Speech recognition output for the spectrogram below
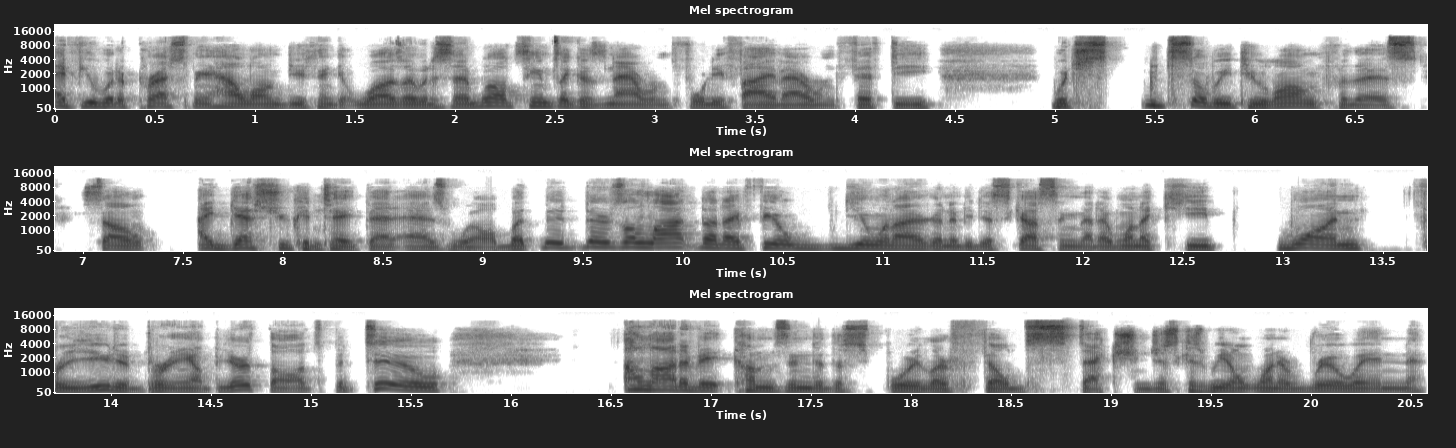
if you would have pressed me, how long do you think it was? I would have said, well, it seems like it's an hour and 45, hour and 50, which would still be too long for this. So I guess you can take that as well. But there's a lot that I feel you and I are going to be discussing that I want to keep one for you to bring up your thoughts, but two, a lot of it comes into the spoiler filled section just because we don't want to ruin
